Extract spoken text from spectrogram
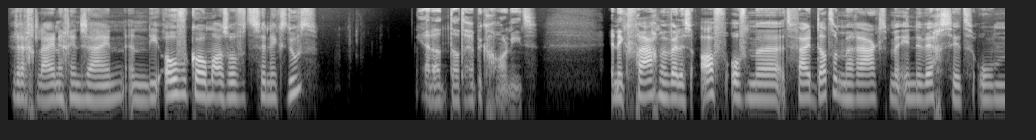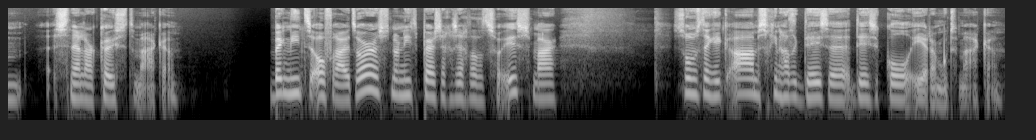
rechtlijnig in zijn. En die overkomen alsof het ze niks doet. Ja, dat, dat heb ik gewoon niet. En ik vraag me wel eens af of me het feit dat het me raakt me in de weg zit om sneller keuze te maken ben ik niet over uit hoor. Het is nog niet per se gezegd dat het zo is. Maar soms denk ik, ah, misschien had ik deze, deze call eerder moeten maken.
